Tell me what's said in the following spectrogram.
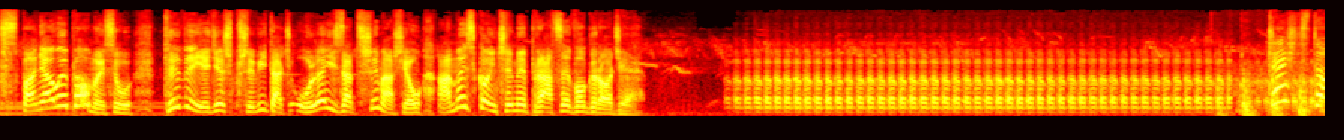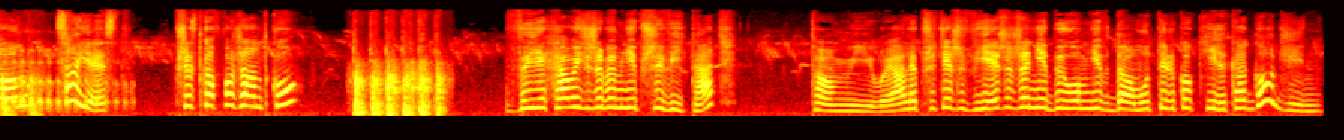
Wspaniały pomysł. Ty wyjedziesz przywitać Ulę i zatrzymasz ją, a my skończymy pracę w ogrodzie. Cześć, Tom. Co jest? Wszystko w porządku? Wyjechałeś, żeby mnie przywitać? To miłe, ale przecież wiesz, że nie było mnie w domu tylko kilka godzin.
